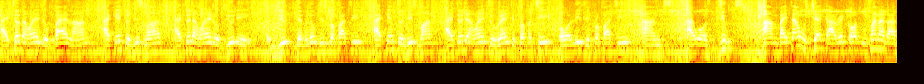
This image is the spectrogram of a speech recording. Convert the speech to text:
I told him I wanted to buy land. I came to this man I told him I wanted to build a build develop this property. I came to this man I told him I wanted to rent the property or lease the property and I was duped. And by the time we check our record we find out that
